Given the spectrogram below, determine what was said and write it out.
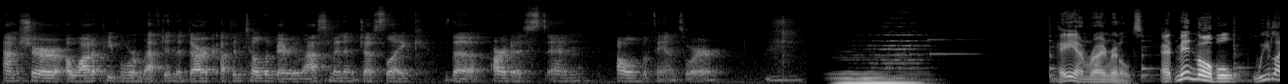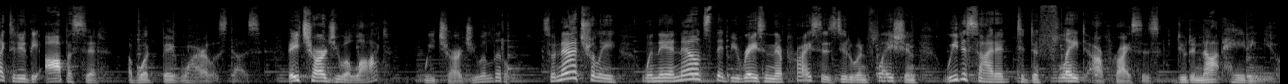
I'm sure a lot of people were left in the dark up until the very last minute, just like the artist and all of the fans were. Mm-hmm. Hey, I'm Ryan Reynolds. At Mint Mobile, we like to do the opposite of what Big Wireless does. They charge you a lot, we charge you a little. So naturally, when they announced they'd be raising their prices due to inflation, we decided to deflate our prices due to not hating you.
